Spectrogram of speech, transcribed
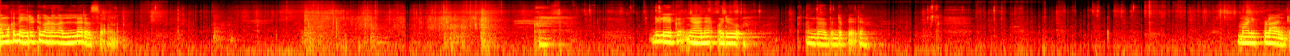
നമുക്ക് നേരിട്ട് കാണാൻ നല്ല രസമാണ്. ഇതിലേക്ക് ഞാൻ ഒരു എന്താ അതിന്റെ പേര്? മണിപ്ലാന്റ്.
